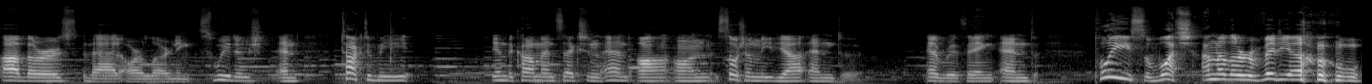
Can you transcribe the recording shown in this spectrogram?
others that are learning Swedish. And talk to me in the comment section and on, on social media and uh, everything. And please watch another video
